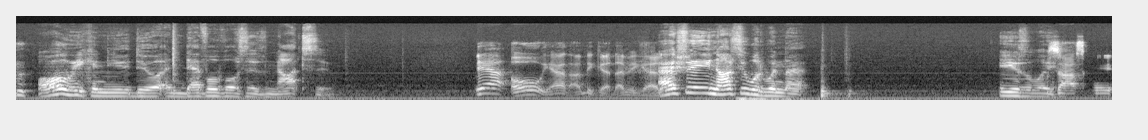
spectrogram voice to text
Or we can you do Endeavor versus Natsu. Yeah. Oh yeah, that'd be good. That'd be good. Actually, Natsu would win that easily. Sasuke,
